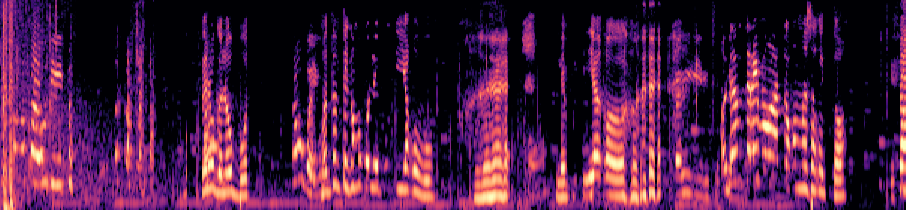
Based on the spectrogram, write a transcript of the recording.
yung mga tao dito? Pero galaw bot. Tao ba yun? Madam, tingnan mo ko leputi ako. leputi ako. Madam, try mo nga to kung masakit to. Isa,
